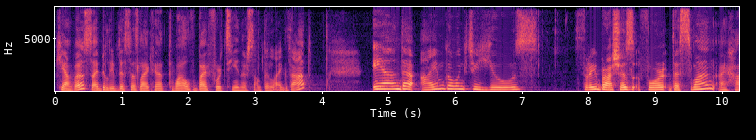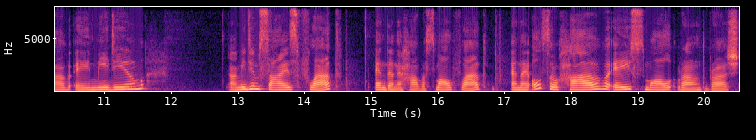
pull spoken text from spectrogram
canvas. I believe this is like a 12 by 14 or something like that. And uh, I'm going to use three brushes for this one. I have a medium a medium size flat and then I have a small flat and I also have a small round brush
